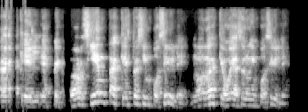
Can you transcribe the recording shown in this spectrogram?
para que el espectador sienta que esto es imposible. No, no es que voy a hacer un imposible.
